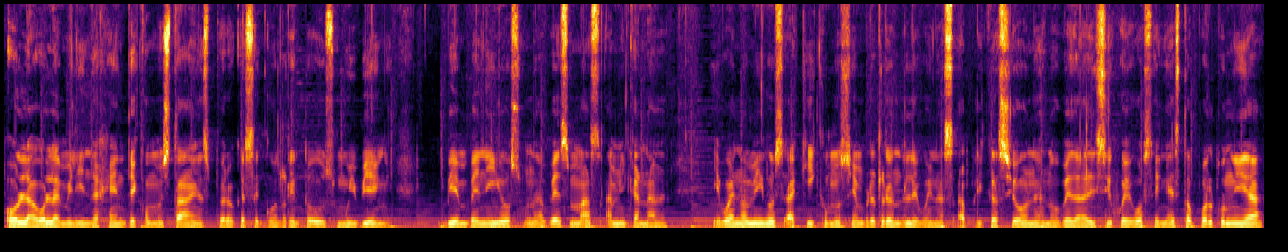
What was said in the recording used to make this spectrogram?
Hola, hola mi linda gente, ¿cómo están? Espero que se encuentren todos muy bien. Bienvenidos una vez más a mi canal. Y bueno amigos, aquí como siempre trayéndole buenas aplicaciones, novedades y juegos. En esta oportunidad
